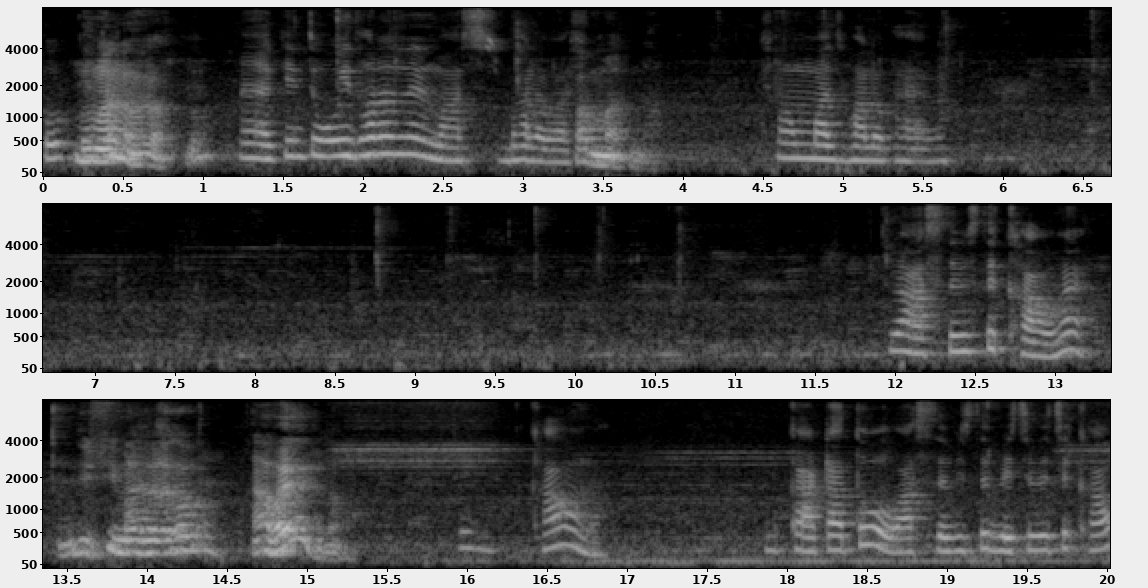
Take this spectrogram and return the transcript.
খুব হ্যাঁ কিন্তু ওই ধরনের মাছ ভালোবাসে। সব মাছ না। সব মাছ ভালো খায় না। তুমি আস্তে আস্তে খাও হ্যাঁ? দেশি মাছ হলে খাব? হ্যাঁ হয়ে গেছে না খাও না। কাটা তো আস্তে আস্তে বেছে বেছে খাও।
